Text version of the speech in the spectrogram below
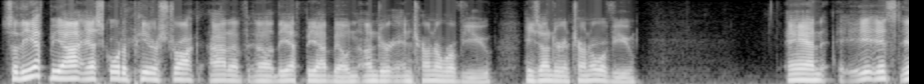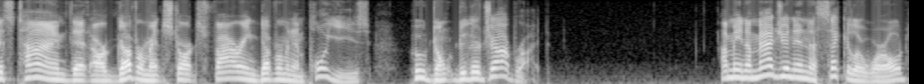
So the FBI escorted Peter Strzok out of uh, the FBI building under internal review. He's under internal review. And it's it's time that our government starts firing government employees who don't do their job right. I mean, imagine in a secular world,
